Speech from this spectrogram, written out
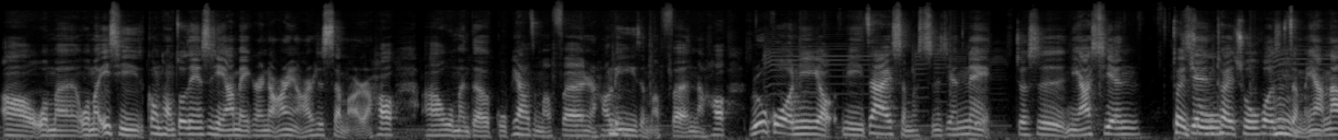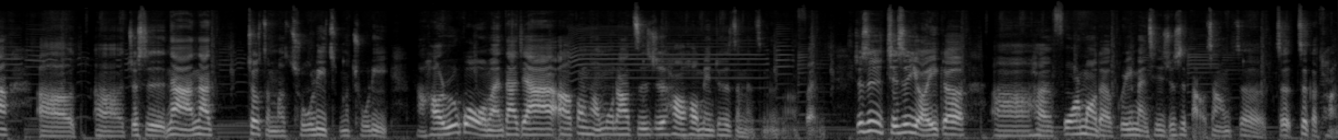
呃，我们我们一起共同做这件事情，要每个人的 R N R 是什么，然后啊，我们的股票怎么分，然后利益怎么分，然后如果你有你在什么时间内，就是你要先退先退出或者是怎么样，那呃呃，就是那那。就怎么处理怎么处理，然后如果我们大家呃共同募到资之后，后面就是怎么怎么怎么分，就是其实有一个呃很 formal 的 agreement，其实就是保障这这这个团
